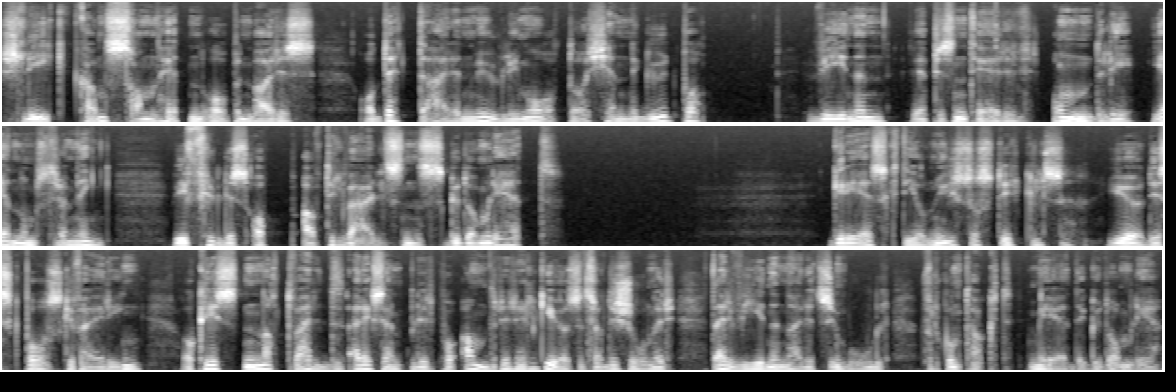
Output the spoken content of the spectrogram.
Slik kan sannheten åpenbares, og dette er en mulig måte å kjenne Gud på. Vinen representerer åndelig gjennomstrømning. Vi fylles opp av tilværelsens guddommelighet. Gresk dionysosdyrkelse, jødisk påskefeiring og kristen nattverd er eksempler på andre religiøse tradisjoner der vinen er et symbol for kontakt med det guddommelige.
